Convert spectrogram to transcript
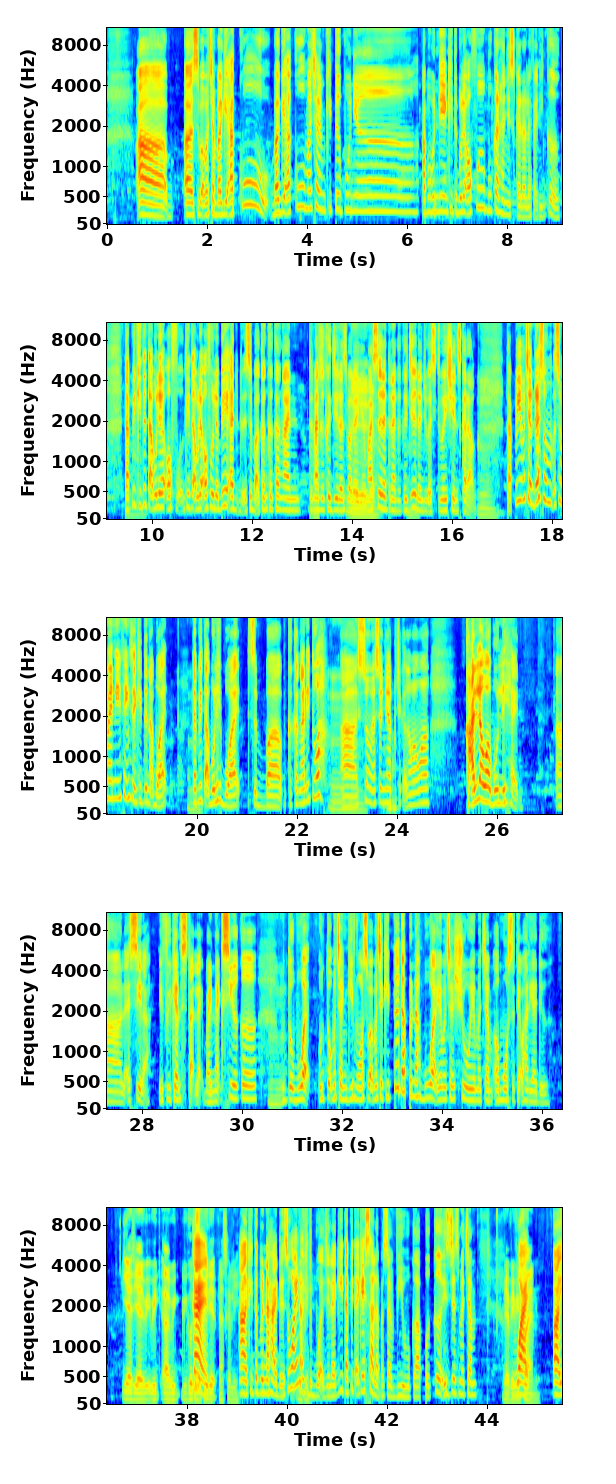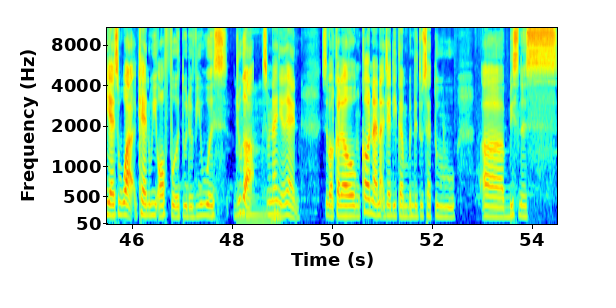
uh, uh, Sebab macam bagi aku Bagi aku macam kita punya Apa benda yang kita boleh offer Bukan hanya sekadar live acting ke Tapi kita tak boleh offer Kita tak boleh offer lebih ad- Sebabkan kekangan Tenaga Mas- kerja dan sebagainya Ya, ya, ya. Masa dan tenaga kerja Dan juga situation sekarang Hmm. tapi macam there's so, so many things yang kita nak buat hmm. tapi tak boleh buat sebab kekangan itu lah. Hmm. Hmm. Uh, so maksudnya aku cakap dengan Mama kalau lah boleh kan uh, let's say lah if we can start like by next year ke hmm. untuk buat untuk macam give more sebab macam kita dah pernah buat yang macam show yang macam almost setiap hari ada. Yes, yes. We, we, uh, we, we go to Kan? the period pernah sekali. Ah uh, kita pernah ada. So why not kita buat je lagi tapi tak kisahlah pasal view ke apa ke. It's just macam Yeah, very what fun. uh, yes what can we offer to the viewers juga Hmm. sebenarnya kan Sebab kalau kau nak nak jadikan benda tu satu uh, business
